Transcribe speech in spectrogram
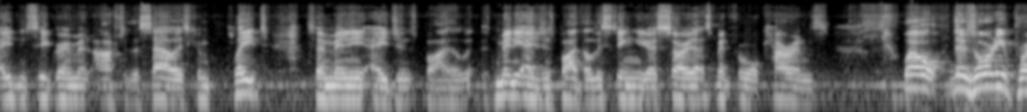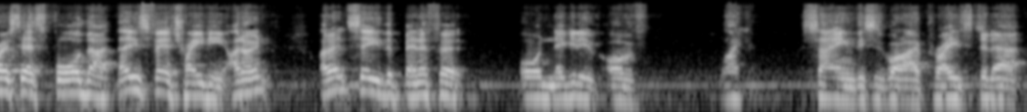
agency agreement after the sale is complete? So many agents buy the many agents buy the listing. He goes, sorry, that's meant for all Karens. Well, there's already a process for that. That is fair trading. I don't I don't see the benefit or negative of like saying this is what I praised it at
